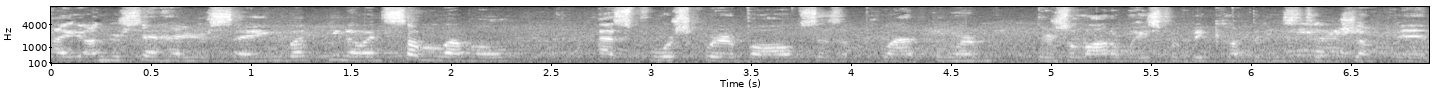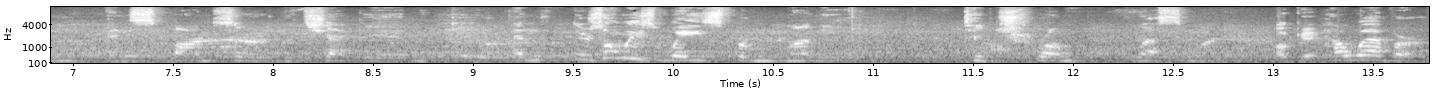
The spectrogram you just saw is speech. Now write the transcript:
I understand how you're saying, but you know, at some level, as Foursquare evolves as a platform, there's a lot of ways for big companies to jump in and sponsor the check-in, and there's always ways for money to trump less money. Okay. However,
